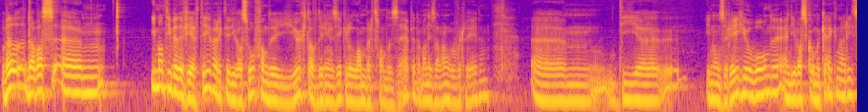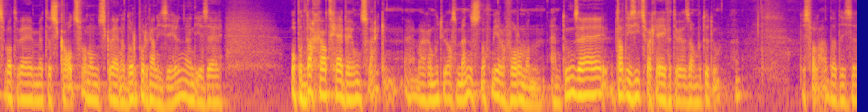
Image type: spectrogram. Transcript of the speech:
Wel, dat was ehm, iemand die bij de VRT werkte, die was hoofd van de jeugdafdeling, een zekere Lambert van de Zijpen, de man is al lang overleden, ehm, die uh, in onze regio woonde en die was komen kijken naar iets wat wij met de scouts van ons kleine dorp organiseerden en die zei, op een dag gaat jij bij ons werken, maar je moet u als mens nog meer vormen. En toen zei hij, dat is iets wat je eventueel zou moeten doen. Dus voilà, dat is... Uh,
